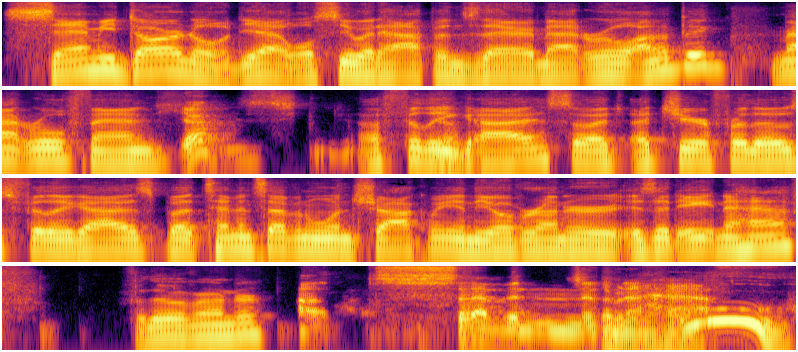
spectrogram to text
Sammy Darnold. Yeah, we'll see what happens there. Matt Rhule. I'm a big Matt Rhule fan. Yeah. He's a Philly Yeah. guy. So I, I cheer for those Philly guys. But 10 and 7 wouldn't shock me. And the over under, is it eight and a half for the over under? Seven, uh, Seven and a and a half. Ooh,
